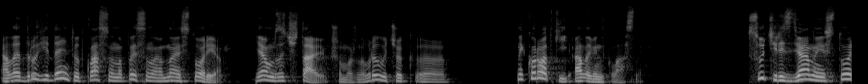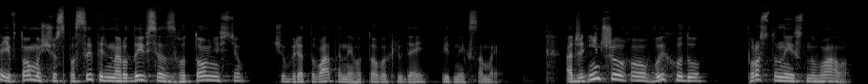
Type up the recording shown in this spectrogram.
Але другий день тут класно написана одна історія. Я вам зачитаю, якщо можна, уривочок. Не короткий, але він класний. Суть різдвяної історії в тому, що Спаситель народився з готовністю, щоб врятувати неготових людей від них самих. Адже іншого виходу просто не існувало.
